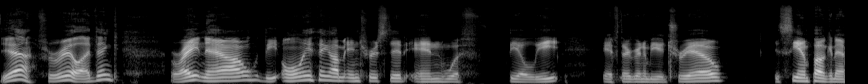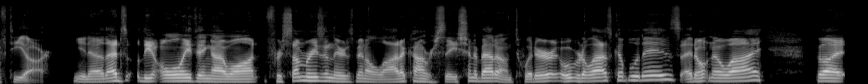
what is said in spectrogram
Yeah, for real. I think right now the only thing I'm interested in with the Elite, if they're going to be a trio, is CM Punk and FTR. You know, that's the only thing I want. For some reason, there's been a lot of conversation about it on Twitter over the last couple of days. I don't know why, but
